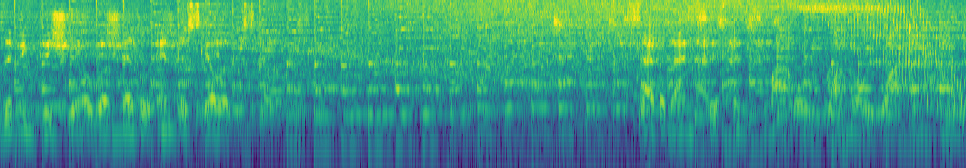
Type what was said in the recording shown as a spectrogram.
living tissue over metal endoskeleton. Cyberdyne Systems Model 101.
